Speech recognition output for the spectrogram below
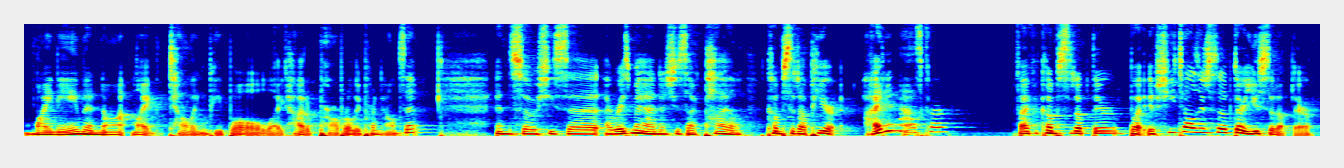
my name and not like telling people like how to properly pronounce it. And so she said, I raised my hand and she's like, Payal, come sit up here. I didn't ask her if I could come sit up there, but if she tells you to sit up there, you sit up there.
